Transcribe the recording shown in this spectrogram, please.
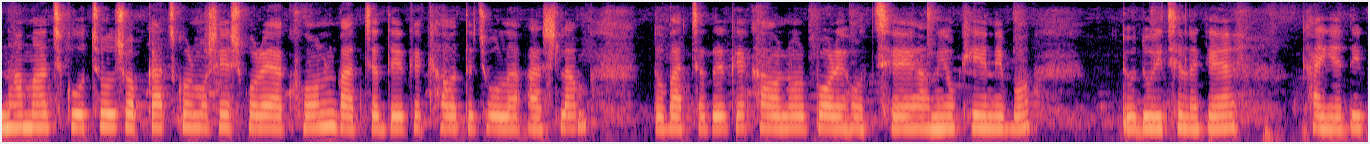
নামাজ গোছল সব কাজকর্ম শেষ করে এখন বাচ্চাদেরকে খাওয়াতে চলে আসলাম। তো বাচ্চাদেরকে খাওয়ানোর পরে হচ্ছে আমিও খেয়ে নেব। তো দুই ছেলেকে খাইয়ে দিব।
